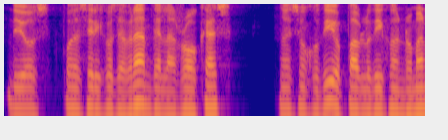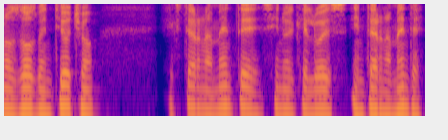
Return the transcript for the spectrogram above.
Dios puede ser hijos de Abraham de las rocas. No es un judío. Pablo dijo en Romanos 2.28, externamente, sino el que lo es internamente.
